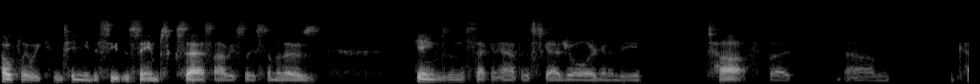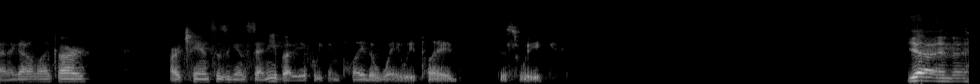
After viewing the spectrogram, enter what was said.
hopefully we continue to see the same success. Obviously, some of those games in the second half of the schedule are going to be tough, but um, kind of got to like our our chances against anybody if we can play the way we played this week. Yeah, and uh,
